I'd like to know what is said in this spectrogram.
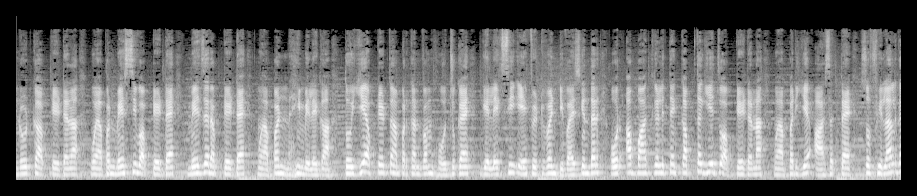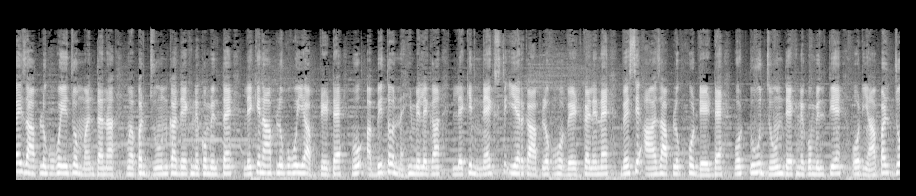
एंड्रॉइड का अपडेट है ना, वो यहाँ पर मेसिव अपडेट है मेजर अपडेट है, वो यहाँ पर नहीं मिलेगा। तो ये अपडेट तो यहाँ पर कंफर्म हो चुका है गैलेक्सी ए डिवाइस के अंदर। और अब बात कर लेते हैं कब तक ये जो अपडेट है ना वहाँ पर ये आ सकता है। सो फ़िलहाल गाइज़ आप लोगों को ये जो मंथ है ना वहाँ पर जून का देखने को मिलता है। लेकिन आप लोगों को ये अपडेट है, वो अभी तो नहीं मिलेगा। लेकिन नेक्स्ट ईयर का आप लोगों को वेट कर लेना है। वैसे आज आप लोगों को डेट है, वो टू जून देखने को मिलती है। और यहाँ पर जो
